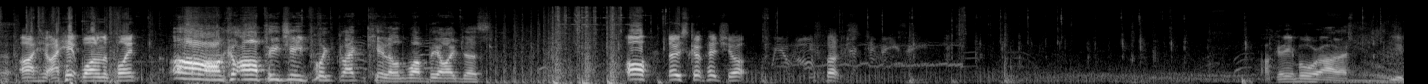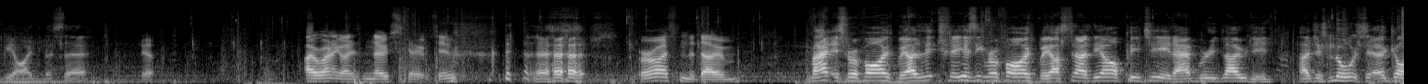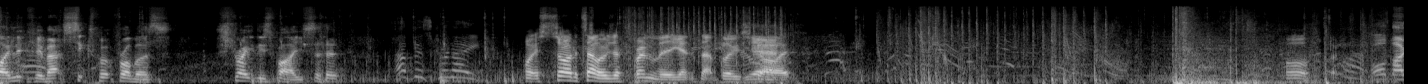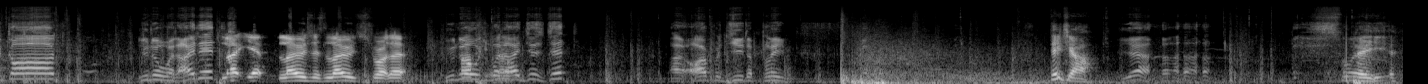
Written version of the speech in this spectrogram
Uh, I, I hit one on the point. Oh, I got RPG point blank kill on one behind us. Oh, no scope headshot. You fucks. I can hear more. Oh, that's you behind us there. Yep. Ironic, I just no scoped him. right in the dome. Mantis revived me. I literally, as he revived me, I still had the RPG in hand, reloaded. I just launched it at a guy literally about six foot from us, straight in his face. Have this grenade. Well, it's hard to tell who's a friendly against that blue sky. Yeah. Oh, fuck. Oh my god! You know what I did? Lo yep, loads, there's loads right there. You know Fucking what hell. I just did? I RPG the plane. Did ya? Yeah. Sweet.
